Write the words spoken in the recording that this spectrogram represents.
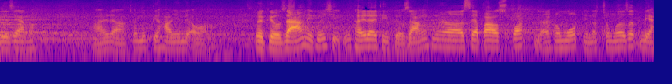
diesel thôi. Đấy là cái mức tiêu hao nhiên liệu. Về kiểu dáng thì quý anh chị cũng thấy đây thì kiểu dáng ờ, xe Power Sport 2001 thì nó trông rất đẹp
